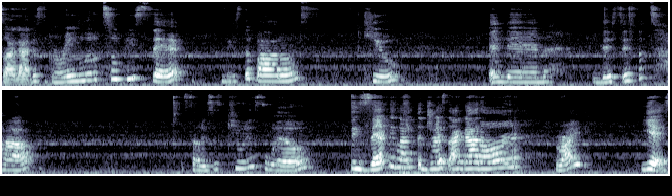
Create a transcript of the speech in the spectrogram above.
So I got this green little two-piece set. These the bottoms. Cute. And then this is the top. So this is cute as well. It's exactly like the dress I got on, right? Yes.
